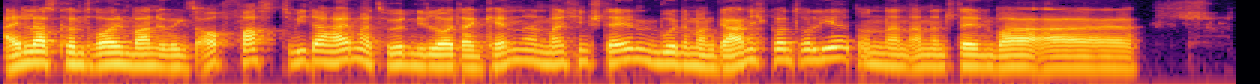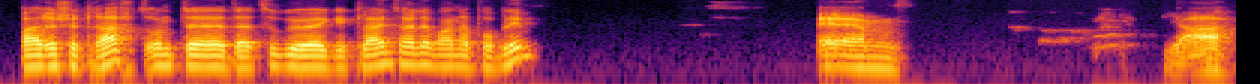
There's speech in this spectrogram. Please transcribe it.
Einlasskontrollen waren übrigens auch fast wieder heim, als würden die Leute einen kennen. An manchen Stellen wurde man gar nicht kontrolliert und an anderen Stellen war äh, bayerische Tracht und äh, dazugehörige Kleinteile waren ein Problem. Ähm, ja,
